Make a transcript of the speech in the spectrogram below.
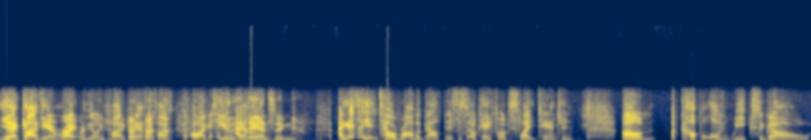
yeah, goddamn right. We're the only podcast that talks. Oh, I guess you the dancing. I guess I didn't tell Rob about this. This is okay, folks. Slight tangent. Um, a couple of weeks ago,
